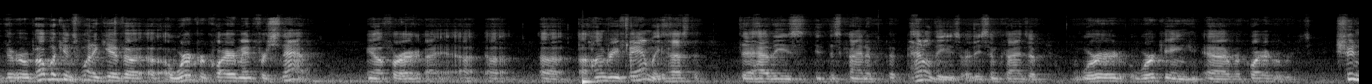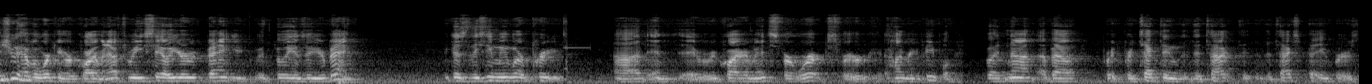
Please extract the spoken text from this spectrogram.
the Republicans want to give a, a, work requirement for SNAP. You know, for a, a, a, hungry family has to, to have these this kind of penalties or these some kinds of word working uh, required. Shouldn't you have a working requirement after we sell your bank with billions of your bank? Because they seem to be more pretty uh, and uh, requirements for works for hungry people, but not about pr- protecting the, the, tax, the taxpayers,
